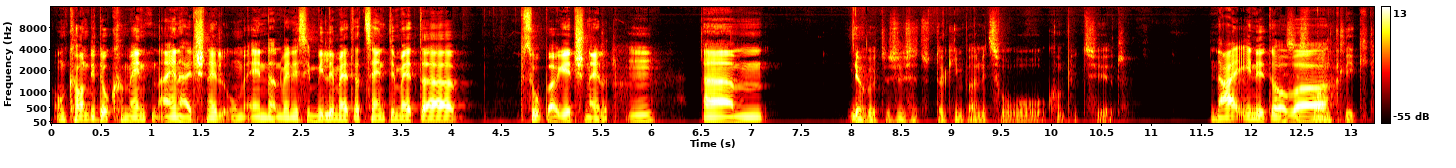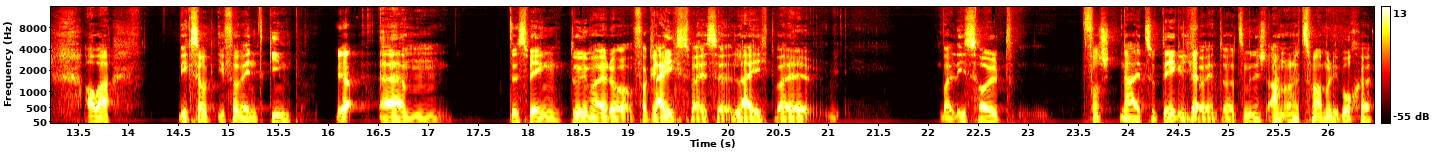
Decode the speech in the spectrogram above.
und kann die Dokumenteneinheit schnell umändern. Wenn es in Millimeter, Zentimeter, super, geht schnell. Mhm. Ähm, Ja gut, das ist jetzt der GIMP auch nicht so kompliziert. nein, eh nicht, Das ist aber ein Klick. Aber wie gesagt, ich verwende GIMP. ja, Ähm, deswegen tue ich mir da vergleichsweise leicht, weil, weil ich es halt fast nahezu täglich Ja. verwende, oder zumindest ein oder zweimal die Woche.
